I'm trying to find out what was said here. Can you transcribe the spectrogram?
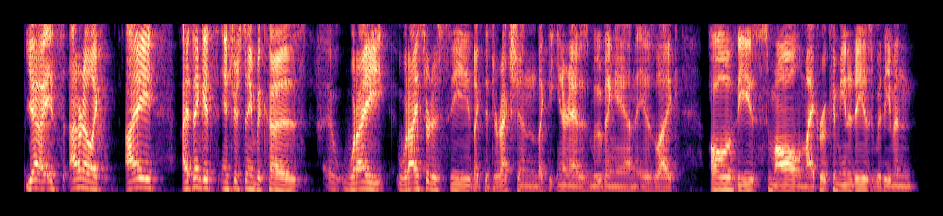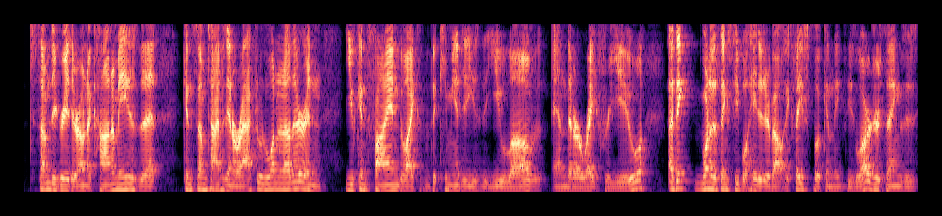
yeah, it's I don't know like I I think it's interesting because what I what I sort of see like the direction like the internet is moving in is like all of these small micro communities with even to some degree their own economies that can sometimes interact with one another and you can find like the communities that you love and that are right for you. I think one of the things people hated about like Facebook and the, these larger things is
